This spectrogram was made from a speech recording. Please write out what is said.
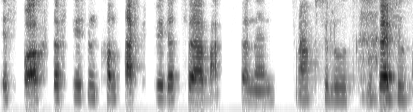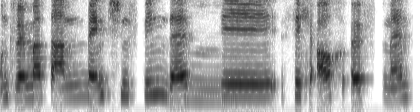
es braucht auch diesen Kontakt wieder zu Erwachsenen. Absolut. Und, also, und wenn man dann Menschen findet, mhm. die sich auch öffnen,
